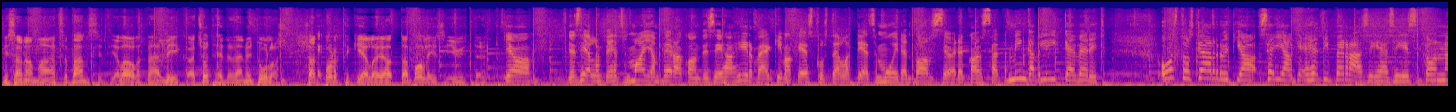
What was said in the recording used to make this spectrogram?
niin sanomaan, että sä tanssit ja laulat vähän liikaa, että sut heitetään nyt ulos. Saat porttikielo ja ottaa poliisiin yhteyttä. Joo, ja siellä on tietysti Maijan peräkontissa ihan hirveän kiva keskustella tietysti, muiden tanssijoiden kanssa, että minkä liikkeen vedit. Ostoskärryt ja sen jälkeen heti perään siihen siis ton,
